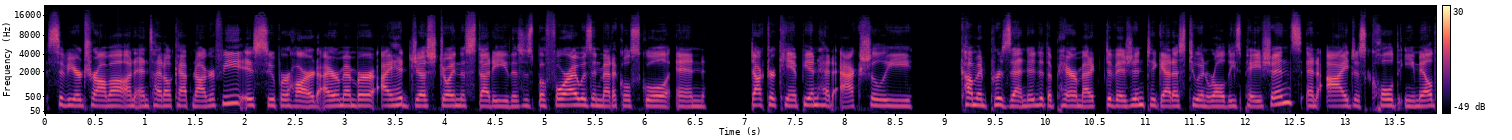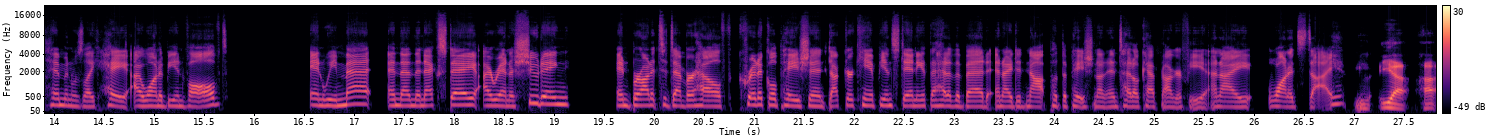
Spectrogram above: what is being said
severe trauma on end tidal capnography is super hard. I remember I had just joined the study. This is before I was in medical school, and Dr. Campion had actually come and presented to the paramedic division to get us to enroll these patients. And I just cold emailed him and was like, hey, I want to be involved. And we met. And then the next day, I ran a shooting and brought it to Denver Health. Critical patient, Dr. Campion standing at the head of the bed, and I did not put the patient on tidal capnography, and I wanted to die. Yeah, I,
